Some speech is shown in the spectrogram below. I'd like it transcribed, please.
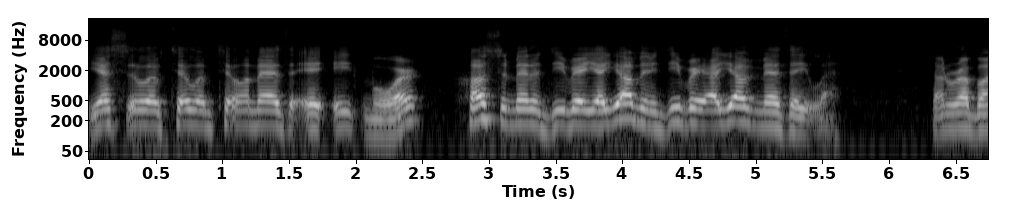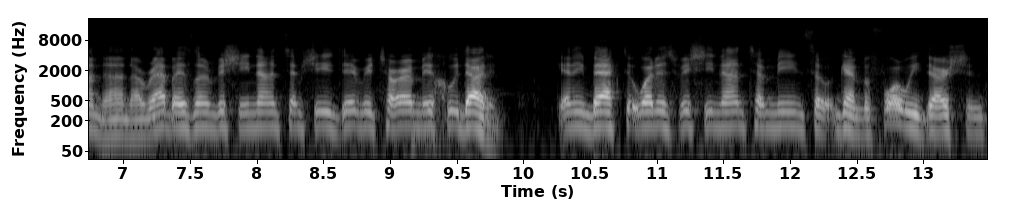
Yesilav Tilim Tilim has eight more. Chasamenu Divrei Yayavim and Divrei Yayavim has eight less. Tan Rabbanan, our rabbis learn Vishinantam Shi Divrei Torah Mechudadim. Getting back to what does Vishinanta mean? So again, before we darshaned,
